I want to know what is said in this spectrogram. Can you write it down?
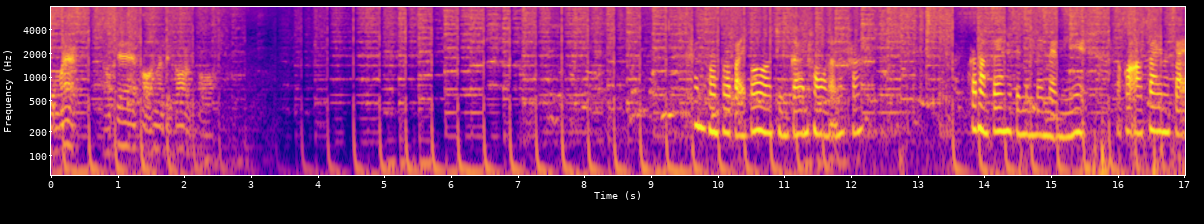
คมมาก เอาแค่พอให้มันเป็นก้อนพอ ขั้นตอนต่อไปก็ถึงการห่อแล้วนะคะ ก็ทำแป้งให้เป็นแบนๆแบบนี้ แล้วก็เอาไส้มาใส่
